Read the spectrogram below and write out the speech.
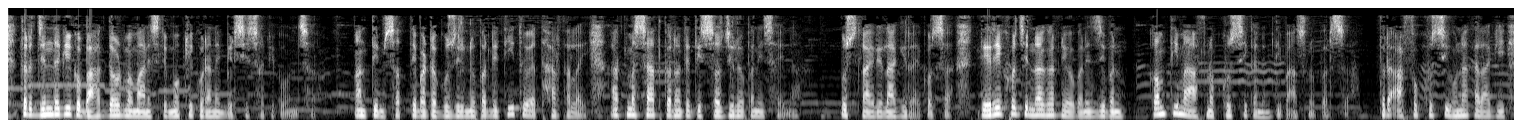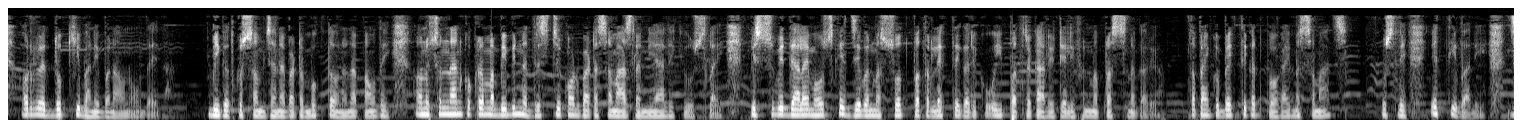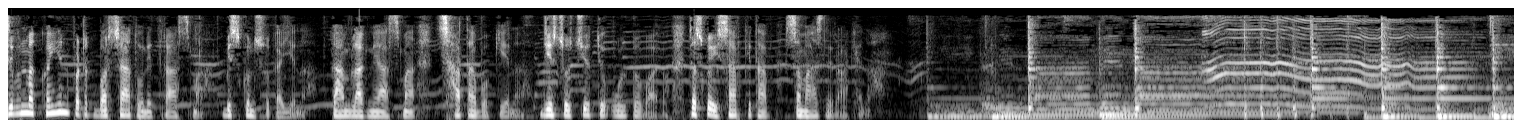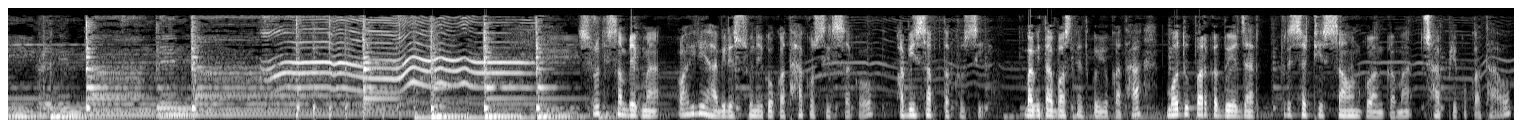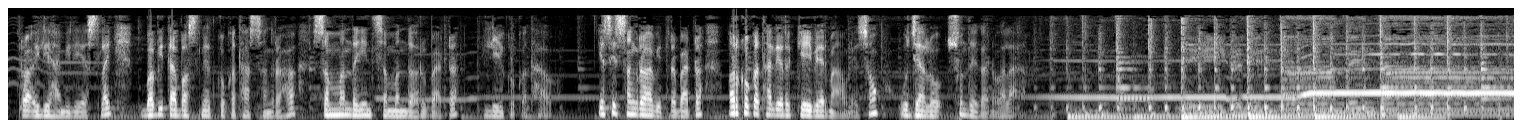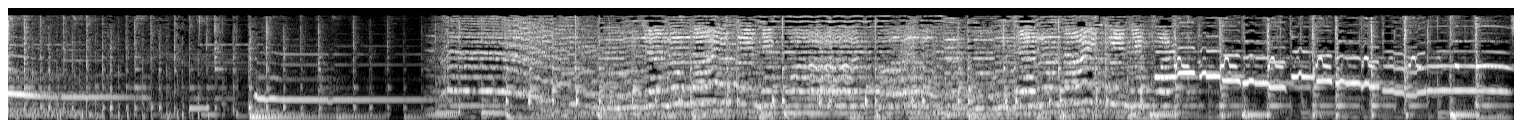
तर जिन्दगीको भागदौडमा मानिसले मुख्य कुरा नै बिर्सिसकेको हुन्छ। अन्तिम सत्यबाट गुज्रिनुपर्ने तितो यथार्थलाई आत्मसात गर्न त्यति सजिलो पनि छैन। उसलाई अहिले लागिरहेको छ। धेरै खोजी नगर्ने हो भने जीवन कम्तीमा आफ्नो खुसीका निम्ति बाँच्नुपर्छ। तर आफू खुसी हुनका लागि अरूलाई दुःखी भनी बनाउनु हुँदैन। विगतको सम्झनाबाट मुक्त हुन नपाउँदै अनुसन्धानको क्रममा विभिन्न दृष्टिकोणबाट समाजलाई निहालेकी उसलाई विश्वविद्यालयमा उसकै जीवनमा शोधपत्र लेख्दै गरेको उही पत्रकारले टेलिफोनमा प्रश्न गर्यो। तपाईँको व्यक्तिगत भोगाइमा समाज उसले यति भने जीवनमा कैयन पटक वर्षात हुने त्रासमा बिस्कुन सुकाइएन घाम लाग्ने आसमा छाता बोकिएन जे सोचियो त्यो उल्टो भयो जसको हिसाब किताब समाजले राखेन। श्रुति सम्वेकमा अहिले हामीले सुनेको कथाको शीर्षक हो अभिशप्त खुसी बबिता बस्नेतको यो कथा मधुपर्क दुई हजार त्रिसठी साउनको अङ्कमा छापिएको कथा हो र अहिले हामीले यसलाई बबिता बस्नेतको कथा संग्रह सम्बन्धहीन सम्बन्धहरूबाट लिएको कथा हो। यसै संग्रहभित्रबाट अर्को कथा लिएर केही बेरमा आउनेछौँ। उज्यालो सुन्दै गर्नुहोला।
